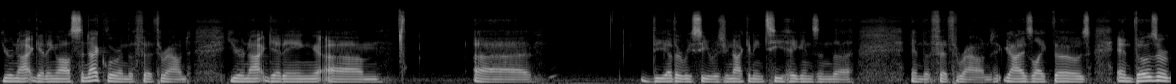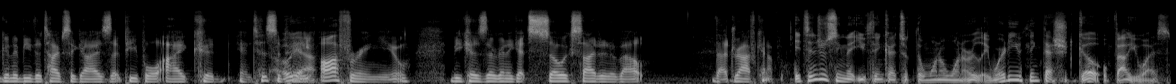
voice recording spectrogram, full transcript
You're not getting Austin Ekeler in the fifth round. You're not getting um, uh, the other receivers. You're not getting Tee Higgins in the in the fifth round. Guys like those, and those are going to be the types of guys that people I could anticipate yeah. offering you because they're going to get so excited about that draft capital. it's interesting that you think I took the 101 early. Where do you think that should go value wise?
